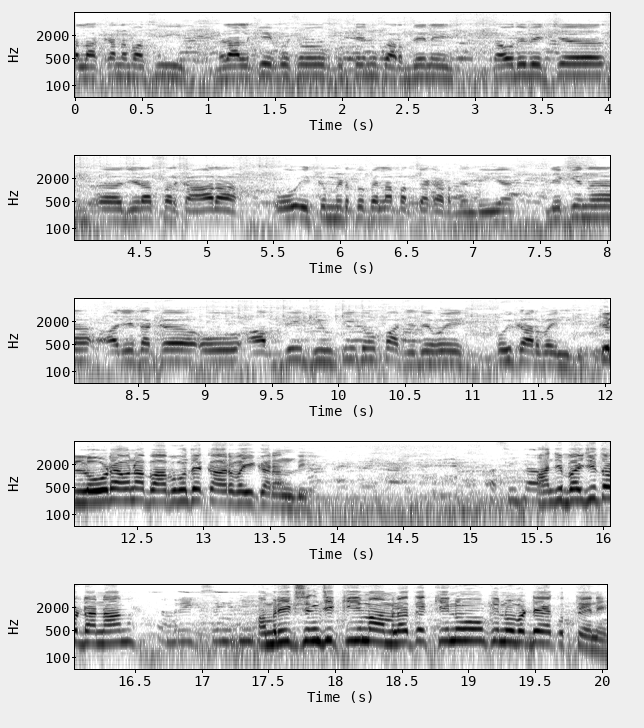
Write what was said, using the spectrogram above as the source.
ਇਲਾਕਾ ਨਿਵਾਸੀ ਰਲ ਕੇ ਕੁਝ ਉਹ ਕੁੱਤੇ ਨੂੰ ਕਰਦੇ ਨੇ ਤਾਂ ਉਹਦੇ ਵਿੱਚ ਅ, ਜਿਹੜਾ ਸਰਕਾਰ ਆ ਉਹ 1 ਮਿੰਟ ਤੋਂ ਪਹਿਲਾਂ ਪਰਚਾ ਕੱਟ ਦਿੰਦੀ ਆ। ਲੇਕਿਨ ਅਜੇ ਤੱਕ ਉਹ ਆਪਦੀ ਡਿਊਟੀ ਤੋਂ ਭੱਜਦੇ ਹੋਏ ਕੋਈ ਕਾਰਵਾਈ ਨਹੀਂ ਕੀਤੀ। ਕਿ ਲੋੜ ਹੈ ਉਹਨਾਂ ਬਾਬੂਆਂ ਤੇ ਕਾਰਵਾਈ ਕਰਨ ਦੀ? ਅਸੀਂ ਹਾਂਜੀ ਬਾਈ ਜੀ ਤੁਹਾਡਾ ਨਾਮ? ਅਮਰੀਕ ਸਿੰਘ ਜੀ। ਅਮਰੀਕ ਸਿੰਘ ਜੀ ਕੀ ਮਾਮਲਾ ਤੇ ਕਿਹਨੂੰ ਕਿਹਨੂੰ ਵੱਢਿਆ ਕੁੱਤੇ ਨੇ?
